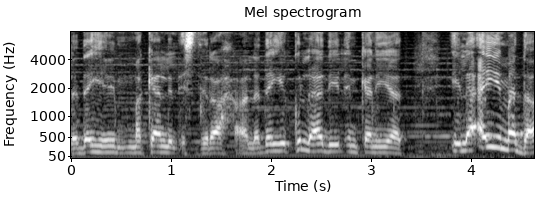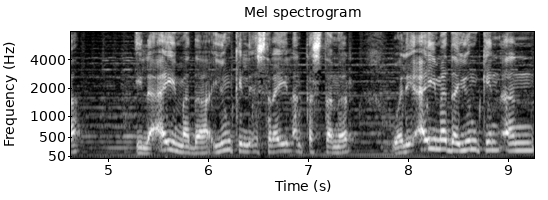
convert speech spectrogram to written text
لديه مكان للاستراحة لديه كل هذه الإمكانيات. إلى أي مدى؟ إلى أي مدى يمكن لإسرائيل أن تستمر؟ ولأي مدى يمكن أن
